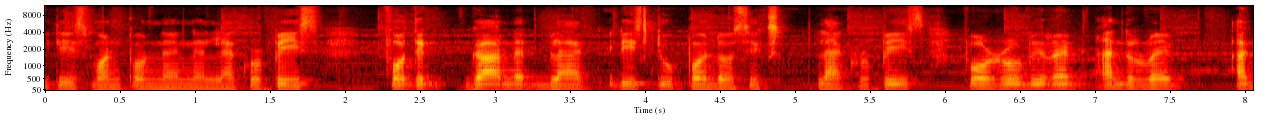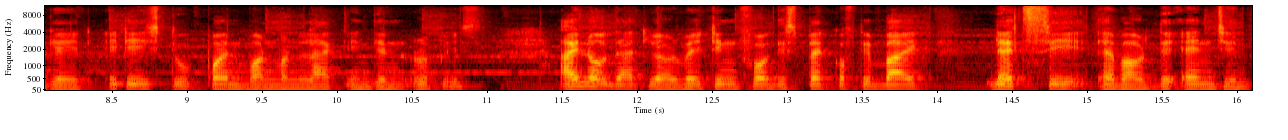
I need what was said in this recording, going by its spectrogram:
it is 1.99 lakh rupees. For the garnet black it is 2.06 lakh rupees. For ruby red and red agate it is 2.11 lakh Indian rupees. I know that you are waiting for the spec of the bike Let's see about the engine.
